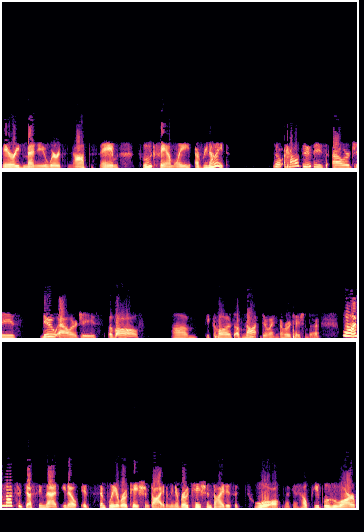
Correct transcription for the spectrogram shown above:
varied menu where it's not the same food family every night. So, how do these allergies, new allergies, evolve um, because of not doing a rotation diet? Well, I'm not suggesting that, you know, it's simply a rotation diet. I mean, a rotation diet is a tool that can help people who are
